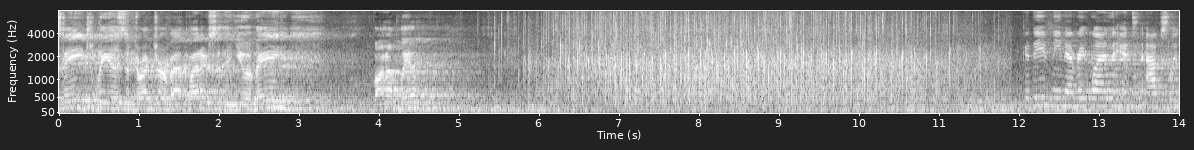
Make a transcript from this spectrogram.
Stage. Leah is the Director of Athletics at the U of A. Come on up, Leah. Good evening, everyone. It's an absolute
